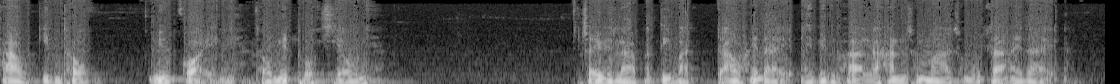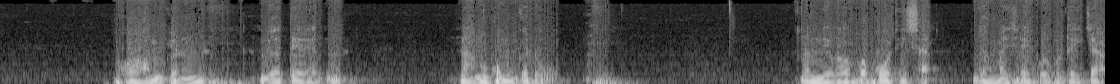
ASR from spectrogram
ข้าวกินเท่านิ้วก้อยนี่เท่าเม็ดถั่วเขียวนี่ใช้เวลาปฏิบัติ จะเอาให้ได้ ให้เป็นพระละหันสมาสมุทธาให้ได้ พร้อมจนเหลือแต่หนังหุ้มกระดูกนั่นเรียกว่าพระโพธิสัตว์ ยังไม่ใช่พระพุทธเจ้า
